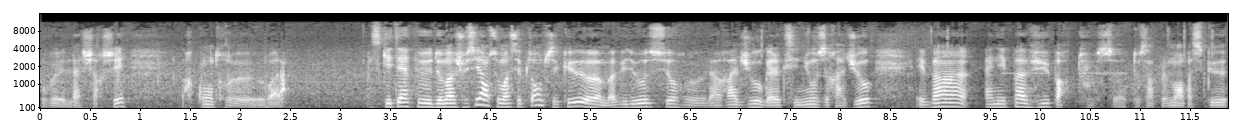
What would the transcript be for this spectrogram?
pouvez la chercher. Par contre, euh, voilà. Ce qui était un peu dommage aussi en ce mois de septembre, c'est que euh, ma vidéo sur euh, la radio Galaxy News Radio, eh ben, elle n'est pas vue par tous, tout simplement parce que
